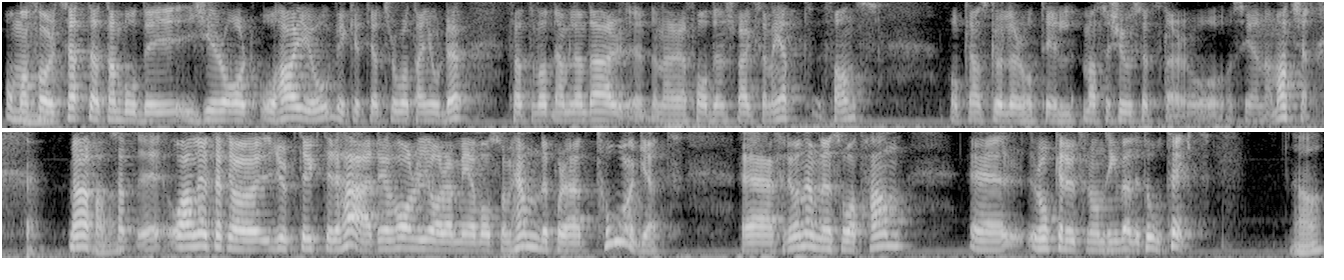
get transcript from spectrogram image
Om man förutsätter att han bodde i Girard, Ohio. Vilket jag tror att han gjorde. För att det var nämligen där den här faderns verksamhet fanns. Och han skulle då till Massachusetts där och se den här matchen. Men i alla fall. Så att, eh, och anledningen till att jag djupdykte i det här. Det har att göra med vad som händer på det här tåget. Eh, för det var nämligen så att han eh, råkade ut för någonting väldigt otäckt. Ja.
